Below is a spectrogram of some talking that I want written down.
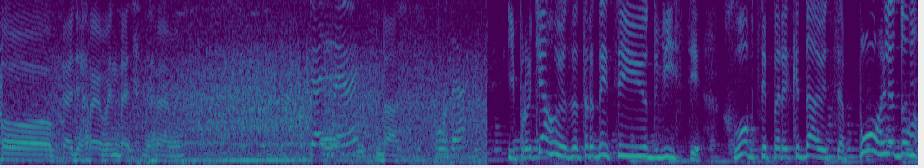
по 5 гривень, 10 гривень? 5 гривень? Да. Буде. І протягую за традицією 200. Хлопці перекидаються поглядом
